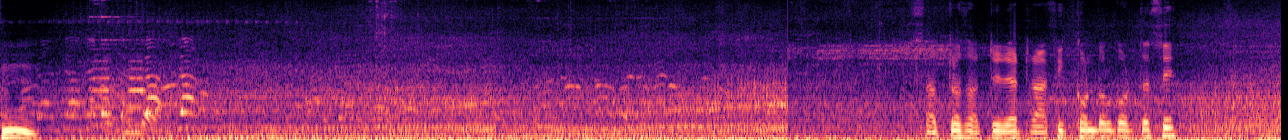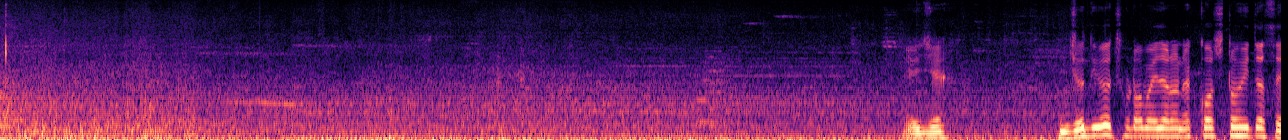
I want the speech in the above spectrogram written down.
হুম। ছাত্রছাত্রীরা ট্রাফিক কন্ট্রোল করতেছে। এই যে যদিও ছোট ভাইদের অনেক কষ্ট হইতেছে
